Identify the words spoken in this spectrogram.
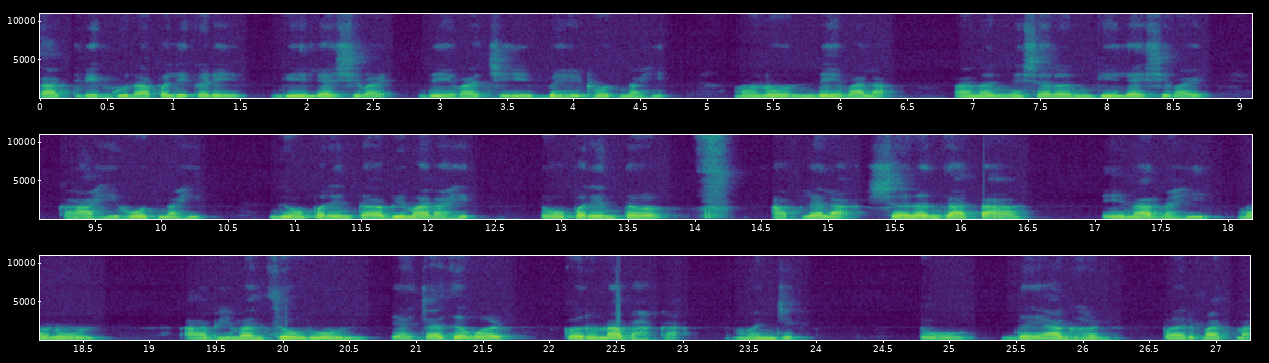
सात्विक गुणापलीकडे गेल्याशिवाय देवाची भेट होत नाही. म्हणून देवाला अनन्य शरण गेल्याशिवाय काही होत नाही. जोपर्यंत अभिमान आहे तोपर्यंत आपल्याला शरण जाता येणार नाही. म्हणून अभिमान सोडून त्याच्याजवळ करुणा भाका. म्हणजे तो दयाघन परमात्मा.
